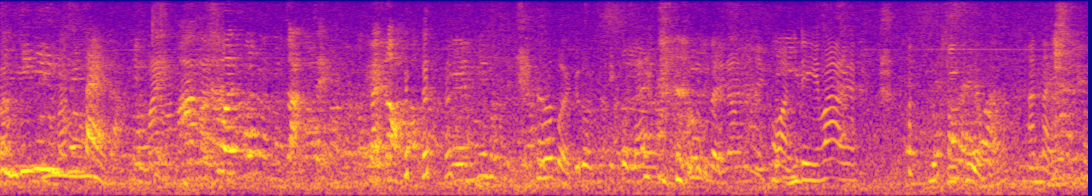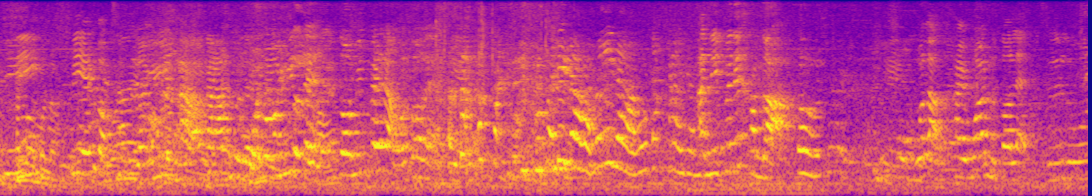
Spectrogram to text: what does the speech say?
ถึงที่นี่ไม่แตกอะอยู่ไม่มากช่วยเขาจัดเสร็จแม่ดอกถ้าระเบิดก็โดนพี่ติ๊กคนแรกรูปไหนได้พี่ติ๊กหวังดีมากเลยเมื่อกี้เกือบนะอันไหนพัดลมเหรอพี่เอ็บอกฉันแล้วยังอาบน้ำอยู่เลยโดนพี่เตะโดนพี่เป้ด่าว่าตัวแหละไม่ได้ด่าไม่ได้ด่าเขาทักทายกันอันนี้ไม่ได้คำด่าเออใช่ วันหลังใครว่าหนูตอนแหลจะได้รู้ว่า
